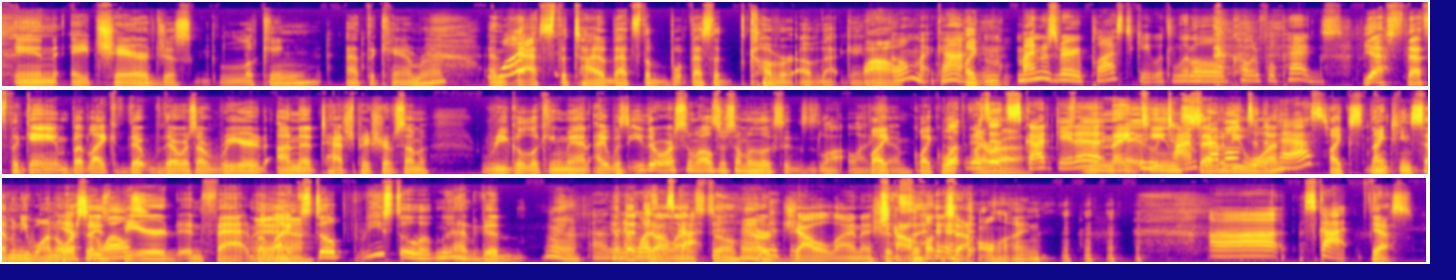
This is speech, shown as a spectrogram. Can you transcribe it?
in a chair just looking at the camera, and What? that's the title. That's the bo- that's the cover of that game. Wow. Oh my god! Like- M- Mine was very plasticky with little colorful pegs. Yes, that's the game. But like there, there was a weird unattached picture of some regal looking man. It was either Orson Welles or someone who looks a lot like, Like him. like what was era? it Scott Gaeta who time traveled to the 1971? past? Like 1971 yeah, so Orson Welles. beard and fat, but Yeah. like still, he still had a good. Yeah. Oh, had that wasn't jawline Scott. still, or jowl line, I should Jowl, say. jowline. Uh, Scott. yes.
